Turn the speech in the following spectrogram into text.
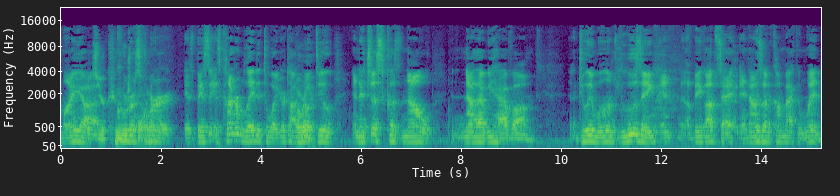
my uh, What's your Cougars corner? corner is basically it's kind of related to what you're talking Oh, really? about too, and it's just because now now that we have um, Julian Williams losing and a big upset, and now he's got to come back and win,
